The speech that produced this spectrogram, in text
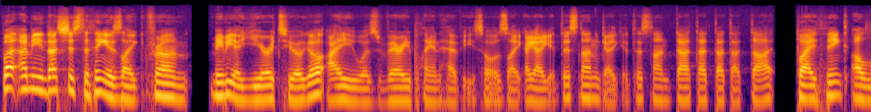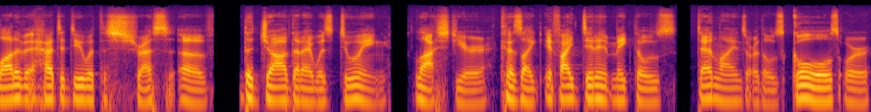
But I mean, that's just the thing is like from maybe a year or two ago, I was very plan heavy. So it was like, I gotta get this done, gotta get this done, dot, dot, dot, dot, dot. But I think a lot of it had to do with the stress of the job that I was doing last year. Cause like if I didn't make those deadlines or those goals or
